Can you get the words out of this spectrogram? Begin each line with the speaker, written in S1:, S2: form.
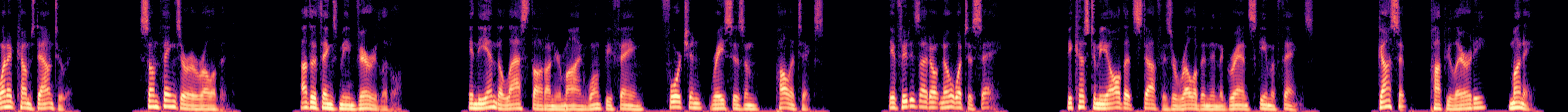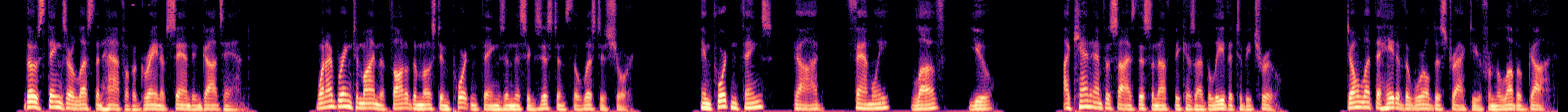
S1: When it comes down to it, some things are irrelevant. Other things mean very little. In the end, the last thought on your mind won't be fame, fortune, racism, politics. If it is, I don't know what to say. Because to me, all that stuff is irrelevant in the grand scheme of things. Gossip, popularity, money. Those things are less than half of a grain of sand in God's hand. When I bring to mind the thought of the most important things in this existence, the list is short. Important things God, family, love, you. I can't emphasize this enough because I believe it to be true. Don't let the hate of the world distract you from the love of God.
